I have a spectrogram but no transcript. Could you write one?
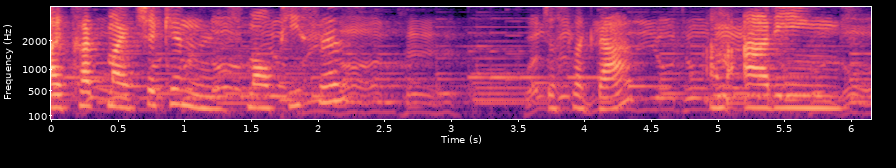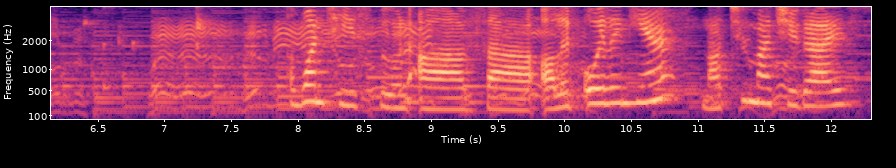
I cut my chicken in small pieces, just like that. I'm adding one teaspoon of uh, olive oil in here, not too much, you guys.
